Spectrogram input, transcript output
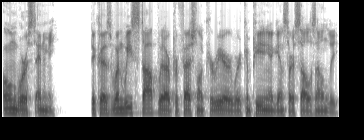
own worst enemy. Because when we stop with our professional career, we're competing against ourselves only,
